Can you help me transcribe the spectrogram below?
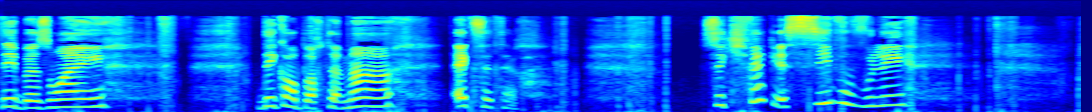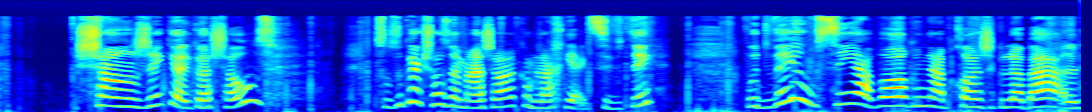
des besoins, des comportements, etc. Ce qui fait que si vous voulez changer quelque chose, surtout quelque chose de majeur comme la réactivité, vous devez aussi avoir une approche globale.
